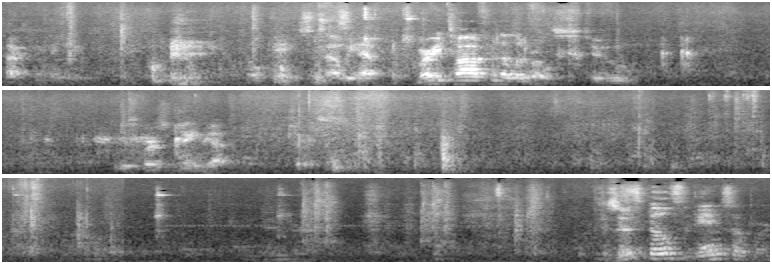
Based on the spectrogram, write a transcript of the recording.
Todd, thank you. Okay, so now we have Murray Todd from the Liberals to his first Jenga choice. If it spills, the game's over.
